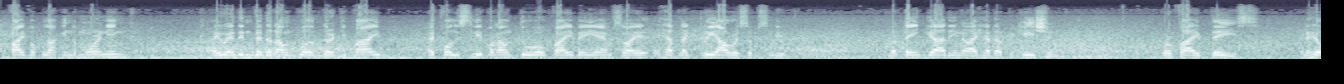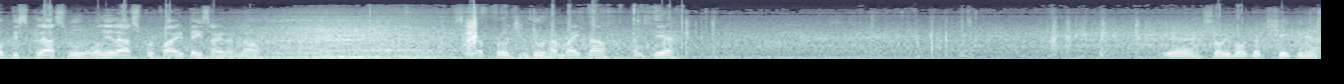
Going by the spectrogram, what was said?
5 o'clock in the morning. I went in bed around 12.35 I fall asleep around 2.05 a.m. so I, have like 3 hours of sleep. But thank God you know I had a vacation for 5 days. And I hope this class will only last for 5 days I don't know we're approaching Durham right now right there yeah sorry about that shakiness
